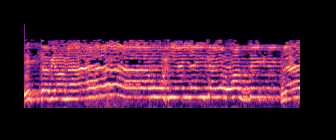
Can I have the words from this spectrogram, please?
اتبع ما أوحي إليك من ربك. لا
